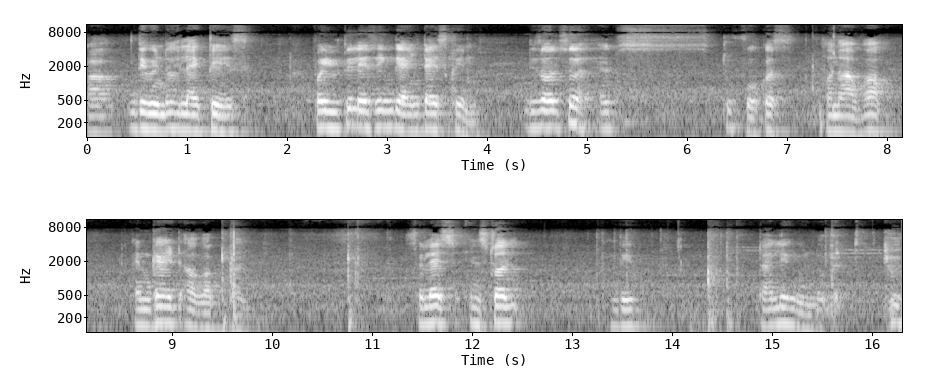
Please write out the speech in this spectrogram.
uh, the window like this for utilizing the entire screen. This also helps to focus on our work and get our work done so let's install the tiling window.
